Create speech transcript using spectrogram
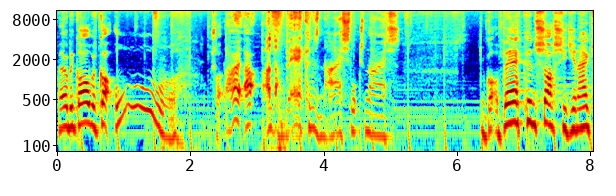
There we go, we've got, ooh. Looks all right, that, that bacon's nice, looks nice. We've got a bacon, sausage and egg.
